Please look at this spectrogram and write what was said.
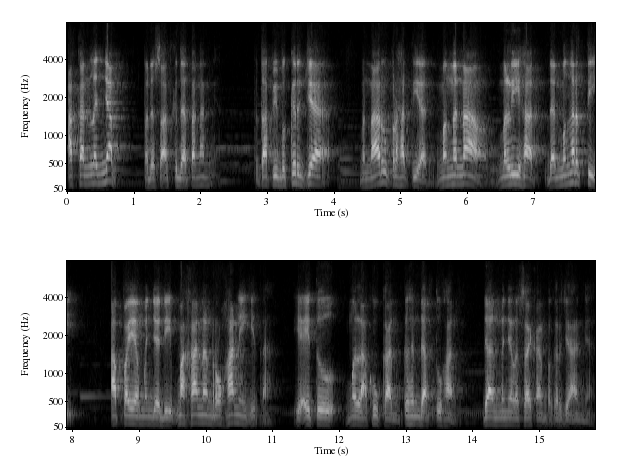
akan lenyap pada saat kedatangannya, tetapi bekerja menaruh perhatian, mengenal, melihat, dan mengerti apa yang menjadi makanan rohani kita, yaitu melakukan kehendak Tuhan dan menyelesaikan pekerjaannya.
